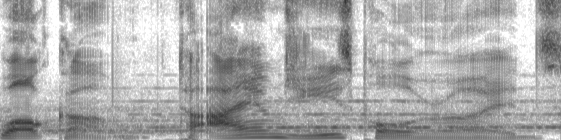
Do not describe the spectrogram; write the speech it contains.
Welcome to IMG's Polaroids.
